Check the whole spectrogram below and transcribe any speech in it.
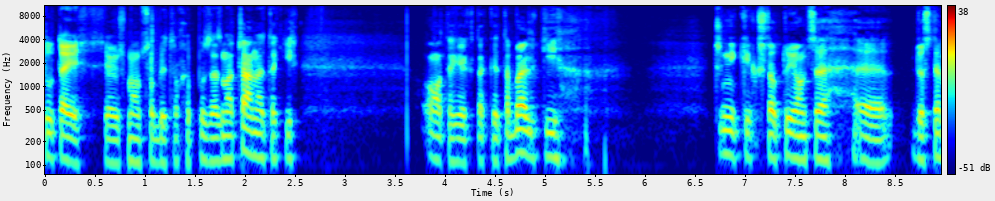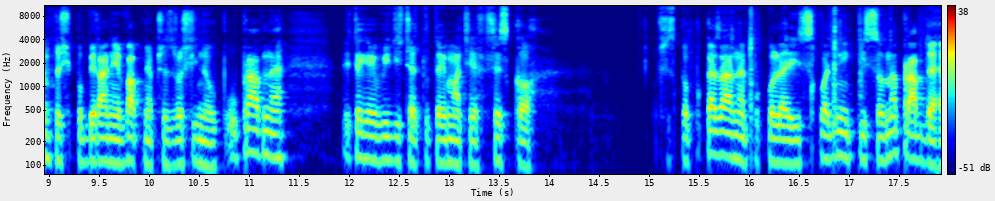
Tutaj ja już mam sobie trochę pozaznaczane takich, o tak jak takie tabelki. Czynniki kształtujące e, dostępność i pobieranie wapnia przez rośliny up- uprawne. I tak jak widzicie, tutaj macie wszystko wszystko pokazane po kolei. Składniki są naprawdę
